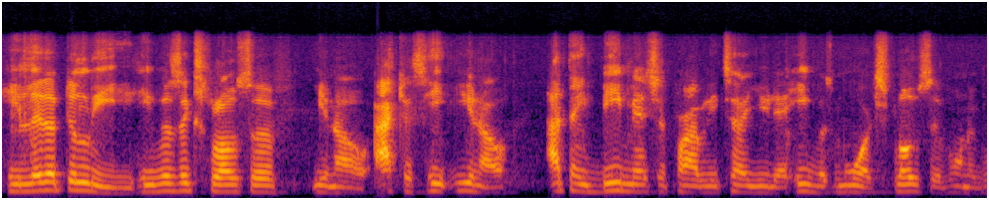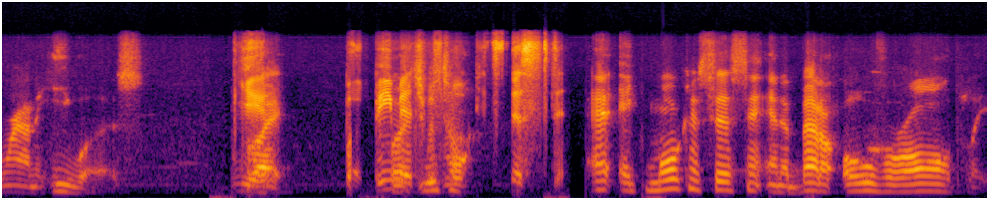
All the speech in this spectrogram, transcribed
He lit up the league. He was explosive. You know, I can see. You know, I think B Mitch should probably tell you that he was more explosive on the ground than he was. Yeah, But but B Mitch was more consistent. a, a more consistent and a better overall player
